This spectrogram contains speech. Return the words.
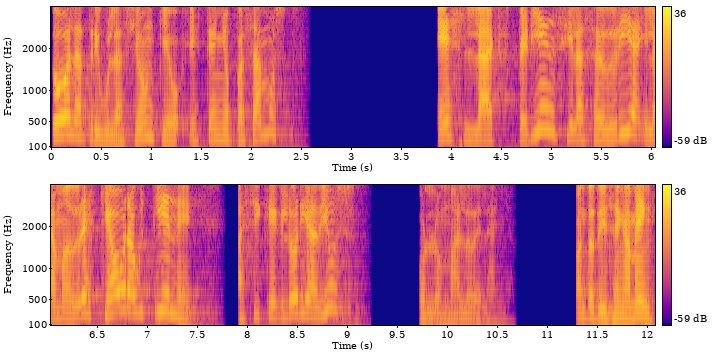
Toda la tribulación que este año pasamos es la experiencia y la sabiduría y la madurez que ahora hoy tiene. Así que gloria a Dios por lo malo del año. ¿Cuántos dicen amén?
